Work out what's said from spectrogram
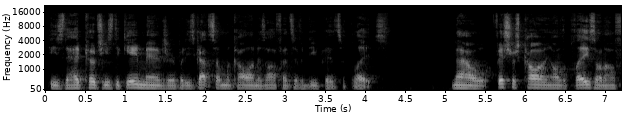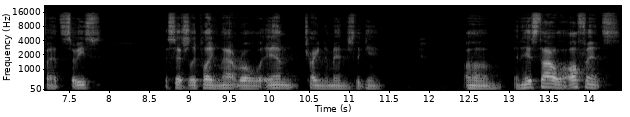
he's the head coach, he's the game manager, but he's got someone calling his offensive and defensive plays. Now, Fisher's calling all the plays on offense, so he's essentially playing that role and trying to manage the game. Um, and his style of offense,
